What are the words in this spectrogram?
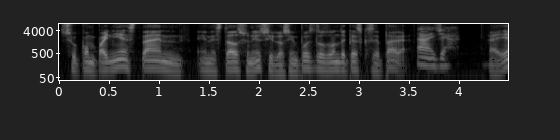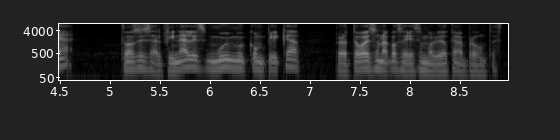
su compañía está en, Estados Unidos y los impuestos, ¿dónde crees que se pagan? Allá. Allá. Entonces, al final es muy, muy complicado. Pero te voy a decir una cosa, ya se me olvidó que me preguntaste.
